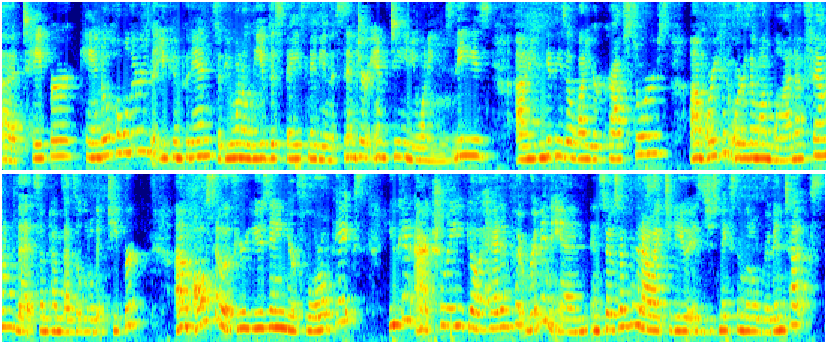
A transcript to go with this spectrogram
uh, taper candle holders that you can put in. So if you want to leave the space maybe in the center empty and you want to use these, um, you can get these at a lot of your craft stores um, or you can order them online. I've found that sometimes that's a little bit cheaper. Um, also, if you're using your floral picks, you can actually go ahead and put ribbon in. And so something that I like to do is just make some little ribbon tucks.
